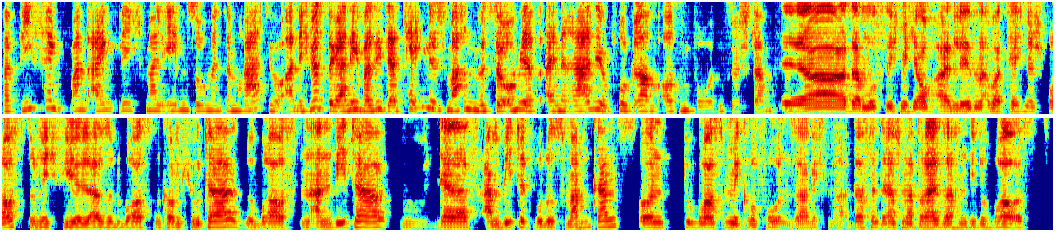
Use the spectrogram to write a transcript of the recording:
Aber wie fängt man eigentlich mal eben so mit einem Radio an? Ich wüsste gar nicht, was ich da technisch machen müsste, um jetzt ein Radioprogramm aus dem Boden zu stampfen. Ja, da musste ich mich auch einlesen, aber technisch brauchst du nicht viel. Also du brauchst einen Computer, du brauchst einen Anbieter, der das anbietet, wo du es machen kannst und du brauchst ein Mikrofon, sage ich mal. Das sind erstmal drei Sachen, die du brauchst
